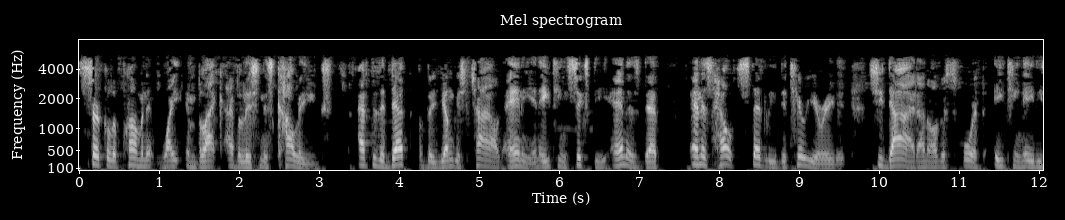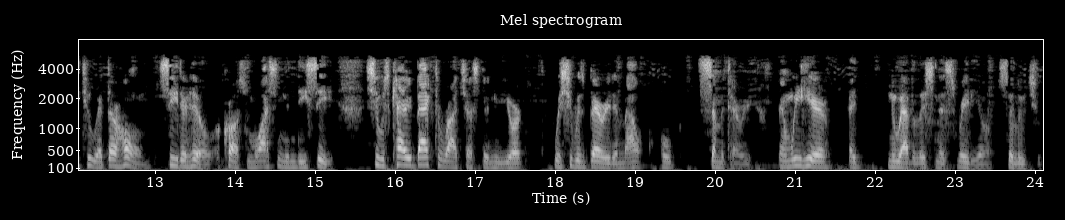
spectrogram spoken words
circle of prominent white and black abolitionist colleagues. After the death of their youngest child, Annie, in 1860, Anna's death, Anna's health steadily deteriorated. She died on August 4, 1882, at their home, Cedar Hill, across from Washington, D.C. She was carried back to Rochester, New York, where she was buried in Mount Hope Cemetery. And we here at New Abolitionist Radio salute you.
